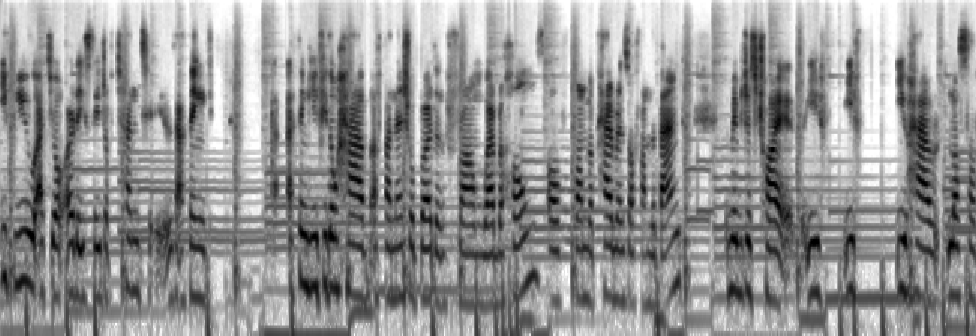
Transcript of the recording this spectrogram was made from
if you at your early stage of 20s, I think I think if you don't have a financial burden from wherever homes or from the parents or from the bank, maybe just try it. If if you have lots of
